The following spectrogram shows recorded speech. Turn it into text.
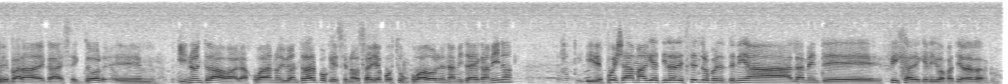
preparada de cada sector eh, y no entraba, la jugada no iba a entrar porque se nos había puesto un jugador en la mitad de camino y después ya me había tirar el centro pero tenía la mente fija de que le iba a patear al arco.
